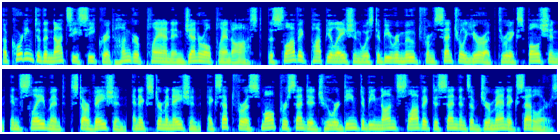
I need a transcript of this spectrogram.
According to the Nazi secret Hunger Plan and Generalplan Ost, the Slavic population was to be removed from Central Europe through expulsion, enslavement, starvation, and extermination, except for a small percentage who were deemed to be non-Slavic descendants of Germanic settlers,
